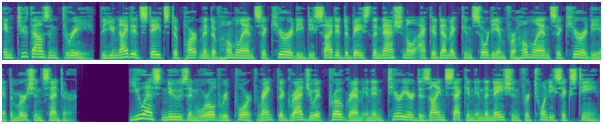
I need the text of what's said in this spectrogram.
In 2003, the United States Department of Homeland Security decided to base the National Academic Consortium for Homeland Security at the Mershon Center. U.S. News & World Report ranked the graduate program in interior design second in the nation for 2016.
